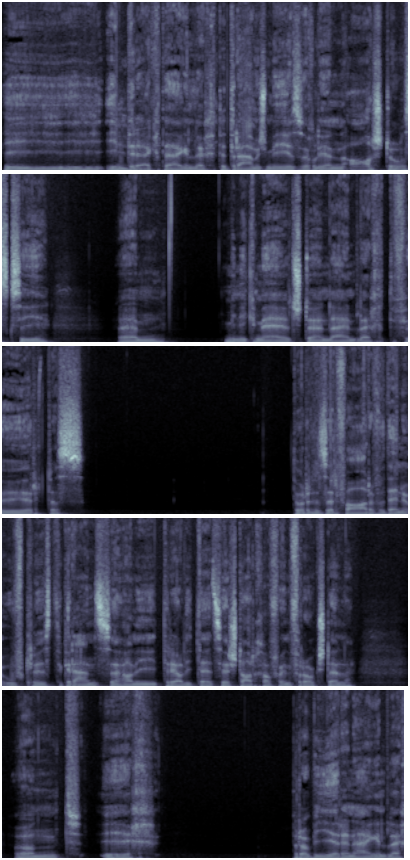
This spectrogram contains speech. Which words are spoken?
Indirekt eigentlich. Der Traum war mehr so ein, ein Anstoß. Ähm, meine Gemälde stehen eigentlich dafür, dass durch das Erfahren von diesen aufgelösten Grenzen habe ich die Realität sehr stark auf in Frage stellen. Und ich probiere eigentlich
